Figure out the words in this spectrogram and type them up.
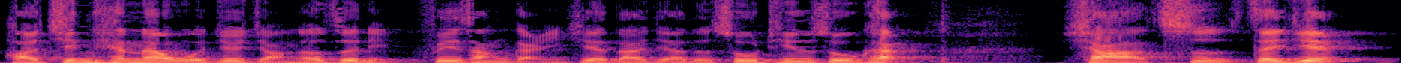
好，今天呢我就讲到这里，非常感谢大家的收听收看。下次再见。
